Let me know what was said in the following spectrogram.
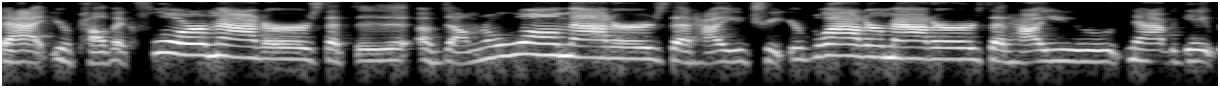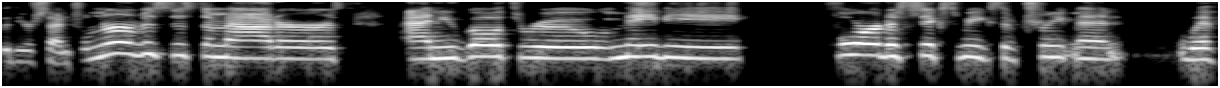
that your pelvic floor matters, that the abdominal wall matters, that how you treat your bladder matters, that how you navigate with your central nervous system matters. And you go through maybe four to six weeks of treatment with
